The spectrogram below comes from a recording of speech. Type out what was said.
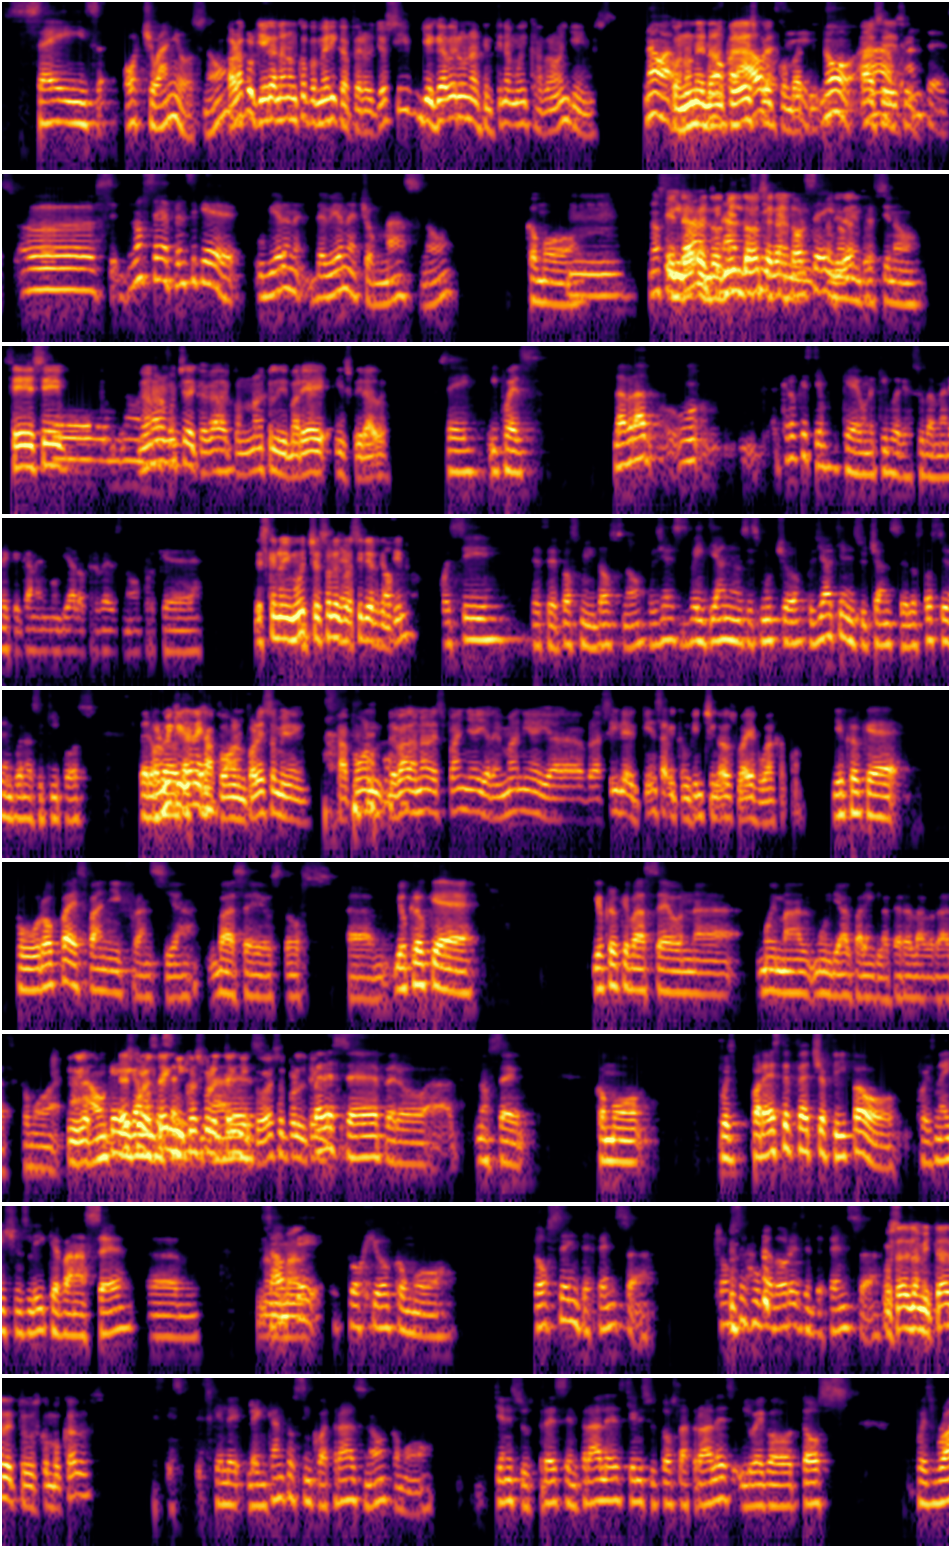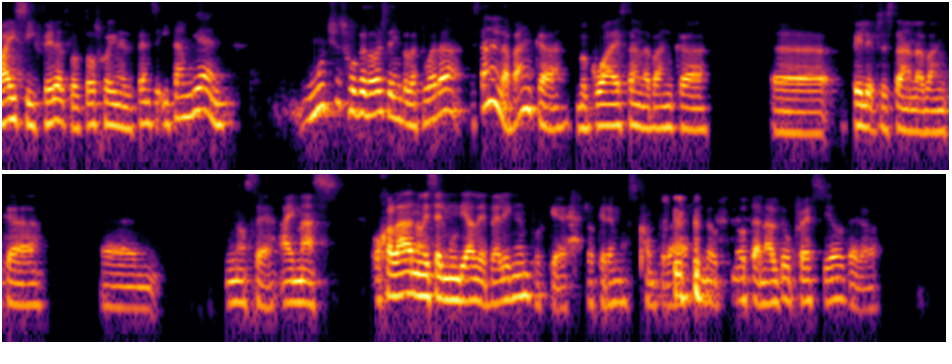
seis, ocho años, ¿no? Ahora porque ganaron Copa América, pero yo sí llegué a ver una Argentina muy cabrón, James. No, con un Hernán no, No, ah, ah antes. Uh, no sé, pensé que hubieran, debían hecho más, ¿no? Como, mm, no sé, en, en 2002 2014 y no me impresionó. Sí, sí, no, ganaron mucho de cagada con un Ángel y María inspirado. Sí, y pues, la verdad, creo que es tiempo que un equipo de Sudamérica gane el Mundial otra vez, ¿no? Porque... Es que no hay mucho, solo es Brasil y Argentina. Pues sí, desde 2002, ¿no? Pues ya es 20 años, es mucho, pues ya tienen su chance, los dos tienen buenos equipos por mí que gane Japón, por eso miren, Japón le va a ganar a España y a Alemania y a Brasil, y quién sabe con quién chingados vaya a jugar Japón. Yo creo que por Europa, España y Francia va a ser ellos dos. Um, yo creo que yo creo que va a ser un muy mal mundial para Inglaterra, la verdad. Como, aunque es por el técnico, es por el técnico, eso por el técnico. Puede ser, pero uh, no sé, como pues para esta fecha FIFA o pues Nations League que van a hacer, um, que cogió como 12 en defensa, 12 jugadores en defensa. O sea, es la mitad de tus convocados. Es, es, que le, le encanta cinco atrás, ¿no? Como tiene sus tres centrales, tiene sus dos laterales y luego dos, pues Rice y Phillips, los dos juegan en defensa. Y también muchos jugadores de Inglaterra están en la banca. McGuire está en la banca, uh, Phillips está en la banca, um, no sé, hay más. Ojalá no es el mundial de Bellingham porque lo queremos comprar, no, no tan alto precio, pero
